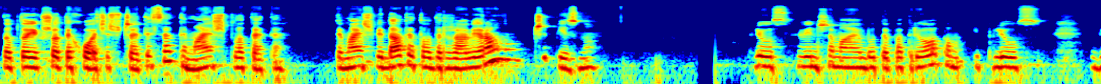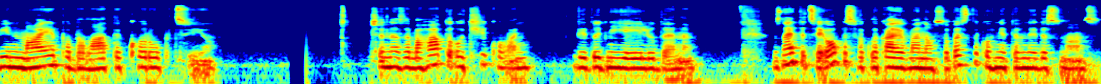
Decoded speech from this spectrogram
Тобто, якщо ти хочеш вчитися, ти маєш платити. Ти маєш віддати то державі рано чи пізно. Плюс він ще має бути патріотом, і плюс він має подолати корупцію. Чи не забагато очікувань від однієї людини? Знаєте, цей опис викликає в мене особисто когнітивний дисонанс,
